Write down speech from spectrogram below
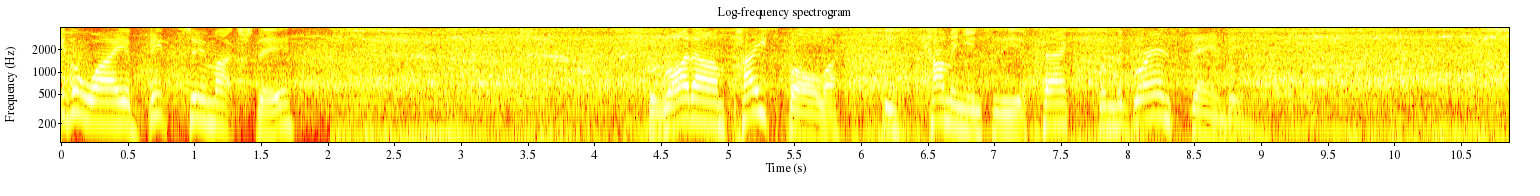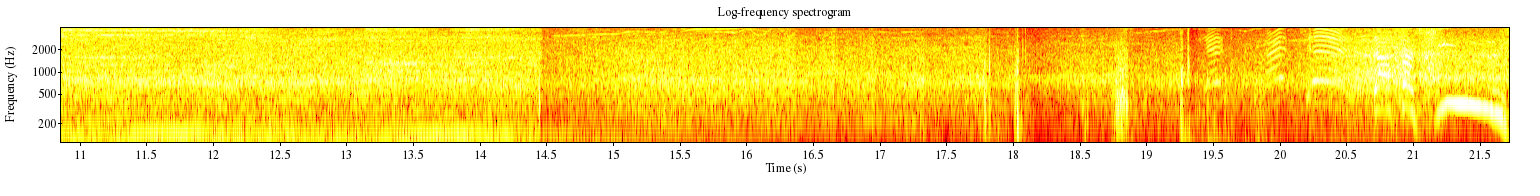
Give away a bit too much there. The right arm pace bowler is coming into the attack from the grandstand end. Yep. That's a huge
